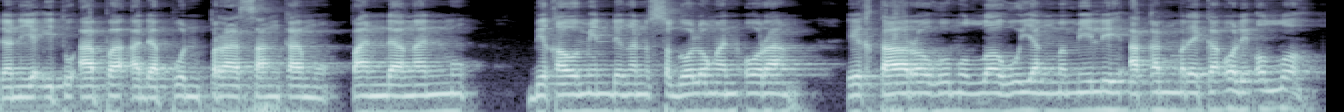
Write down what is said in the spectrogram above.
Dan yaitu apa? Adapun prasangkamu pandanganmu biqaumin dengan segolongan orang ikhtarahumullahu yang memilih akan mereka oleh Allah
